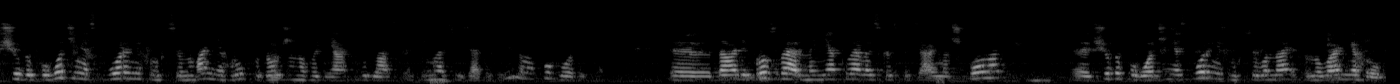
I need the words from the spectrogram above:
щодо погодження створення функціонування груп подовженого дня. Будь ласка, інформацію взяти до відома, погодити. Е, Далі про звернення Клевецька спеціальна школа щодо погодження створення функціонування груп.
